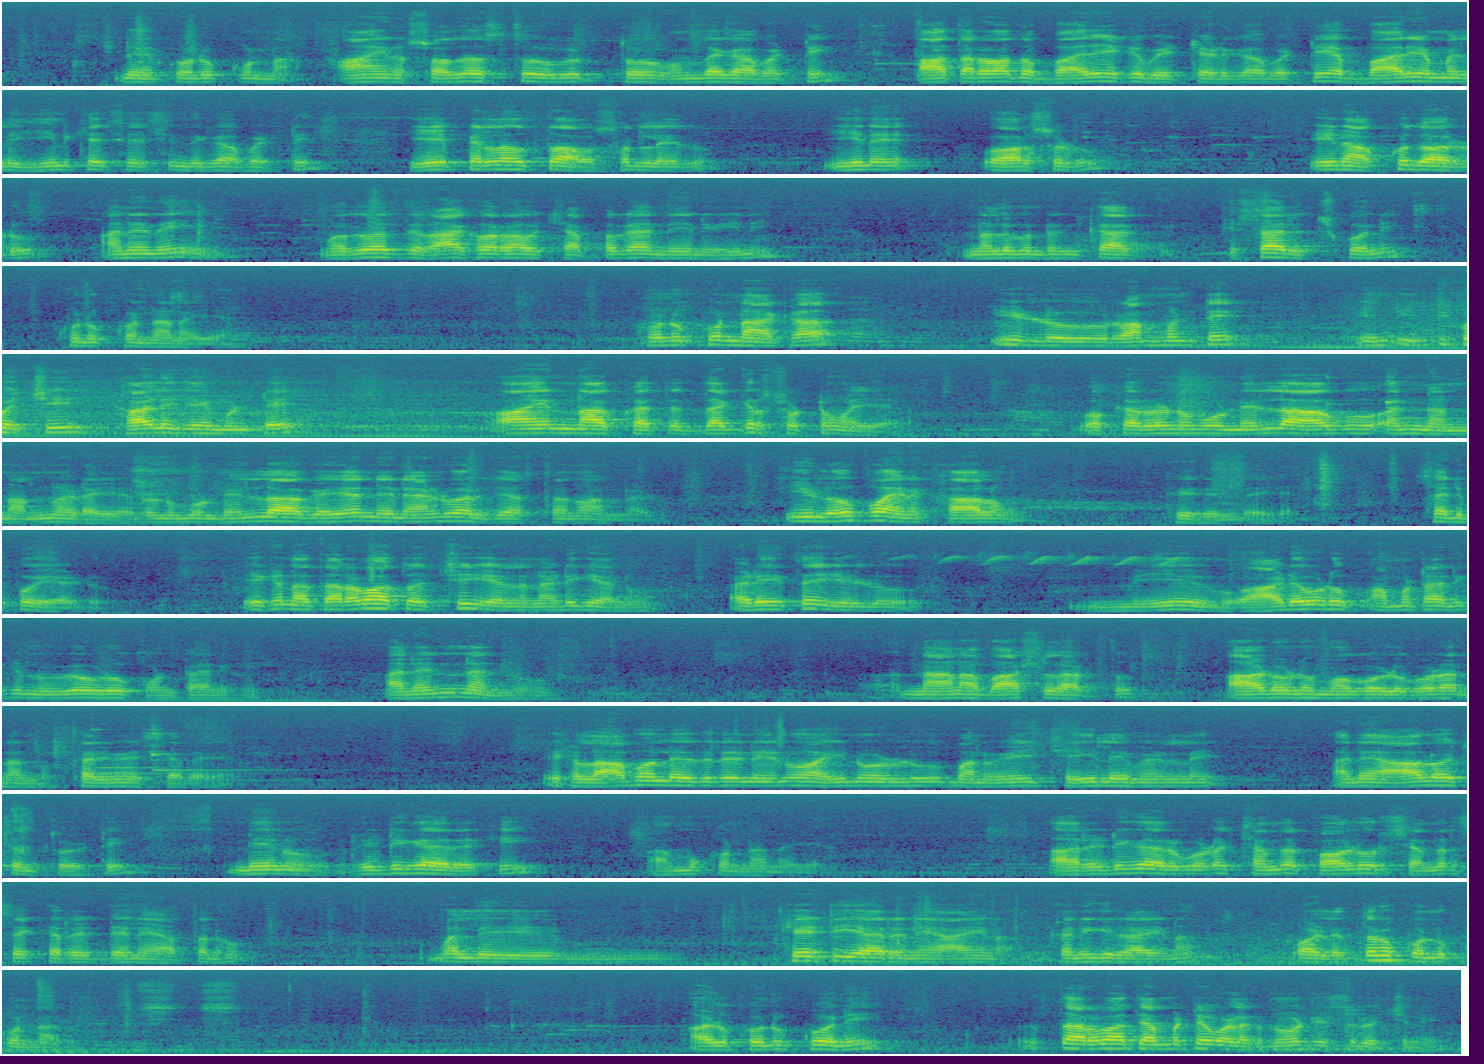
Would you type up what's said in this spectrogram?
నేను కొనుక్కున్నా. ఆయన సదస్సుతో ఉంది కాబట్టి ఆ తర్వాత భార్యకి పెట్టాడు కాబట్టి ఆ భార్య మళ్ళీ ఈయనకే చేసింది కాబట్టి ఏ పిల్లలతో అవసరం లేదు. ఈయనే వారసుడు. ఈయన హక్కుదారుడు అని మొదటి రాఘవరావు చెప్పగా నేను విని నలుగురు ఇంకా విసారించుకొని కొనుక్కున్నానయ్యా. కొనుక్కున్నాక వీళ్ళు రమ్మంటే ఇంటికి వచ్చి ఖాళీ చేయమంటే ఆయన నాకు అతి దగ్గర చుట్టం అయ్యా ఒక రెండు మూడు నెలలు ఆగు అని నన్ను అన్నాడు అయ్యా రెండు మూడు నెలలు ఆగయ్యా నేను హ్యాండ్ ఓవర్ చేస్తాను అన్నాడు. ఈలోపు ఆయన కాలం తీరిందయ్యా. చనిపోయాడు ఇక నా తర్వాత వచ్చి వీళ్ళని అడిగాను. అడిగితే వీళ్ళు మీ వాడెవడు అమ్మటానికి నువ్వెవడు కొనటానికి? అని నన్ను నానా భాషలాడుతూ ఆడోళ్ళు మగోళ్ళు కూడా నన్ను తరిమేశారయ్యా. ఇక లాభం లేదులే నేను అయినోళ్ళు మనం ఏం చేయలేమని అనే ఆలోచనతోటి నేను రెడ్డి గారికి అమ్ముకున్నానయ్యా. ఆ రెడ్డి గారు కూడా చంద్ర పాలూరు చంద్రశేఖర్ రెడ్డి అనే అతను మళ్ళీ కేటీఆర్ అనే ఆయన కనిగిరి ఆయన వాళ్ళిద్దరూ కొనుక్కున్నారు. వాళ్ళు కొనుక్కొని తర్వాత ఎమ్మటే వాళ్ళకి నోటీసులు వచ్చినాయి.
